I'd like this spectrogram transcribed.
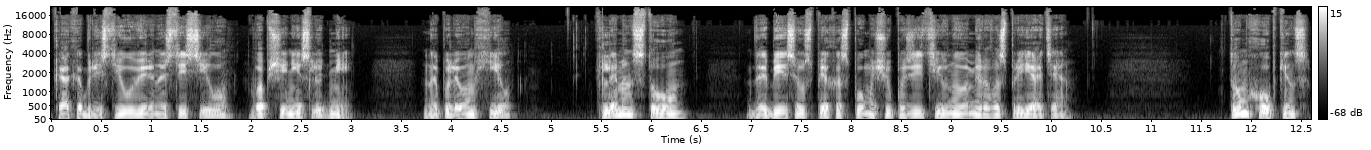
Как обрести уверенность и силу в общении с людьми. Наполеон Хилл. Клемен Стоун. Добейся успеха с помощью позитивного мировосприятия. Том Хопкинс.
